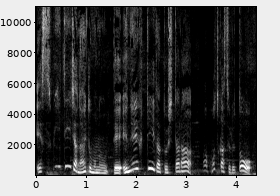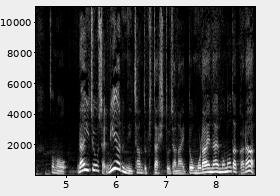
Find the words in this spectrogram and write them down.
SBT じゃないと思うので NFT だとしたら、まあ、もしかするとその来場者リアルにちゃんと来た人じゃないともらえないものだから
